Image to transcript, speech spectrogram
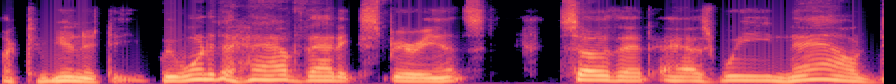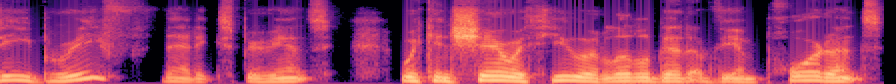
a community. We wanted to have that experience so that as we now debrief that experience, we can share with you a little bit of the importance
